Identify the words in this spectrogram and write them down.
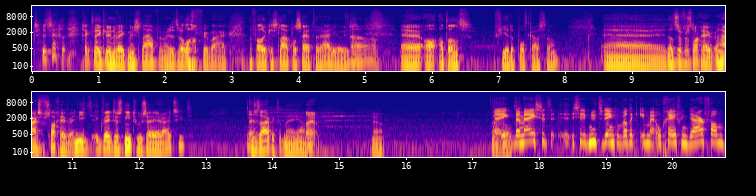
zou zeggen, ga ik twee keer in de week mee slapen, maar dat is wel ongeveer waar. Dan val ik in slaap als zij op de radio is. Oh. Eh, al- althans, via de podcast dan. Eh, dat is een verslaggever, een Haagse verslaggever. En die, ik weet dus niet hoe zij eruit ziet. Nee. Dus daar heb ik het mee, ja. Oh ja. ja. Ja, ik, bij mij zit, zit ik nu te denken wat ik in mijn omgeving daarvan.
